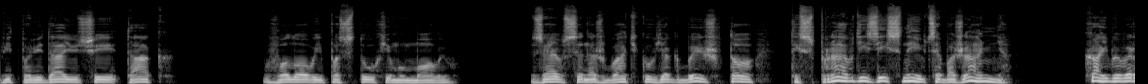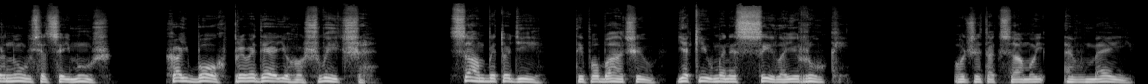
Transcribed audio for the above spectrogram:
Відповідаючи так, воловий пастух йому мовив Зевсе наш батьку, якби ж то ти справді здійснив це бажання, хай би вернувся цей муж, хай Бог приведе його швидше. Сам би тоді ти побачив, які в мене сила і руки. Отже так само й Евмей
